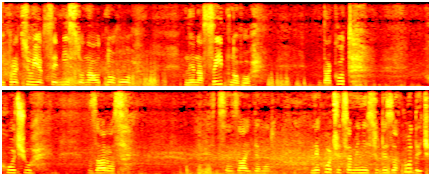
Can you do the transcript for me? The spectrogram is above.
і працює все місто на одного ненаситного. Так от хочу зараз це зайдемо. Не хочеться мені сюди заходити,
